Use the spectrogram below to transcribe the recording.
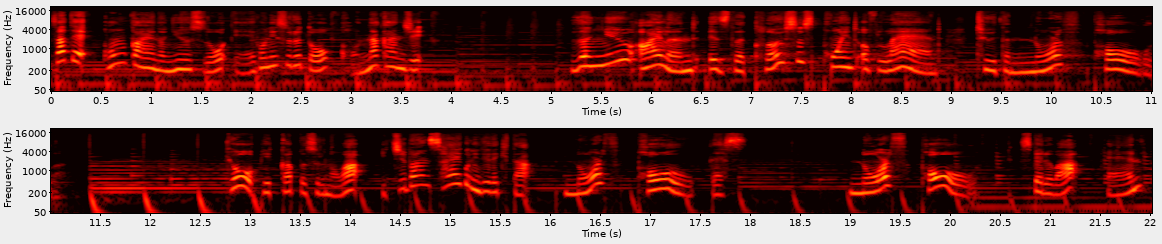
さて今回のニュースを英語にするとこんな感じ。The new island is the closest point of land to the North Pole 今日ピックアップするのは一番最後に出てきた North Pole です North Pole スペルは N-O-R-T-H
